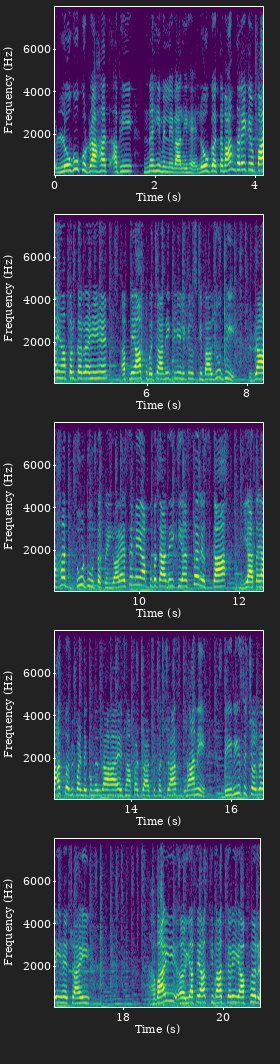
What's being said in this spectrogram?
लोगों को राहत अभी नहीं मिलने वाली है। लोग तमाम तरह के उपाय यहाँ पर कर रहे हैं, अपने आप को बचाने के लिए, लेकिन उसके बावजूद भी राहत दूर दूर तक नहीं। और ऐसे में आपको बता दें कि असर इसका यातायात पर भी पड़ने को मिल रहा है, जहाँ पर 450 उड़ानें देरी से चल रही है। चाहे हवाई यातायात की बात करें या फिर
